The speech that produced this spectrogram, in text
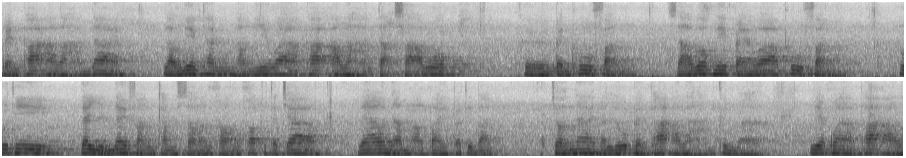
เป็นพระอาหารหันต์ได้ เราเรียกท่านเหล่านี้ว่าพระอาหารหันตสาวก คือเป็นผู้ฟัง สาวกนี้แปลว่าผู้ฟัง ผู้ที่ได้ยินได้ฟังคำสอนของพระพุทธเจ้า แล้วนำเอาไปปฏิบัติ จนได้บรรลุเป็นพระอาหารหันต์ขึ้นมา เรียกว่าพระอาหาร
